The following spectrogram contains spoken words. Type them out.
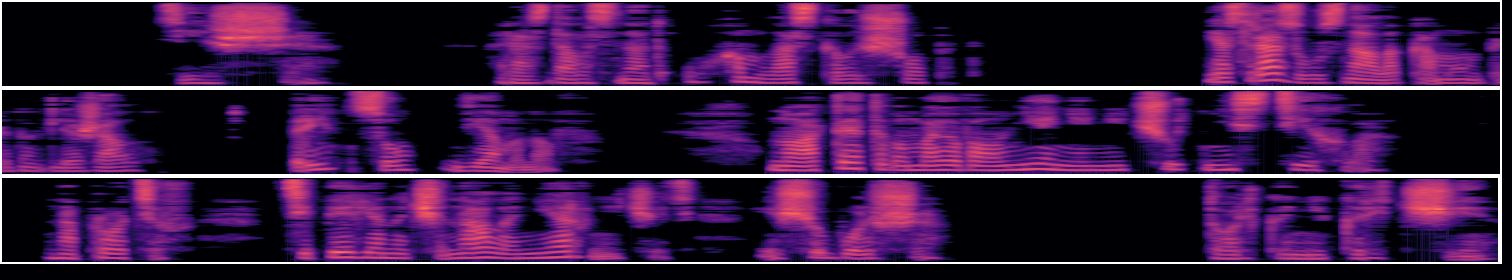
— Тише! — раздался над ухом ласковый шепот. Я сразу узнала, кому он принадлежал — принцу демонов. Но от этого мое волнение ничуть не стихло. Напротив, теперь я начинала нервничать еще больше. — Только не кричи,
